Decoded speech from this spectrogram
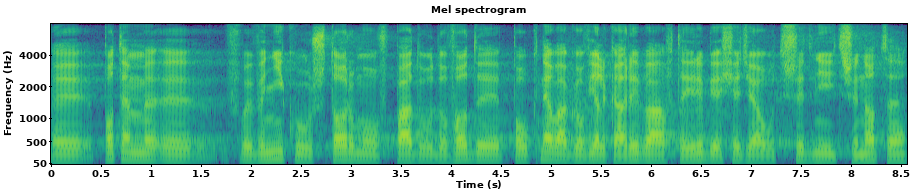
y, potem y, w wyniku sztormu wpadł do wody, połknęła go wielka ryba, w tej rybie siedział trzy dni i trzy noce,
